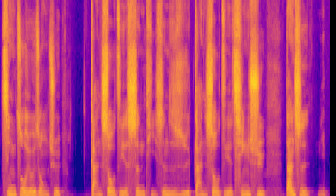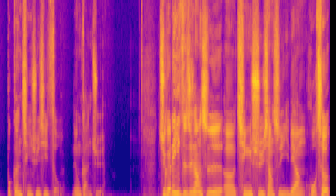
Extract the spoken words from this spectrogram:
静坐有一种去感受自己的身体，甚至是感受自己的情绪，但是你不跟情绪一起走那种感觉。举个例子，就像是呃，情绪像是一辆火车，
